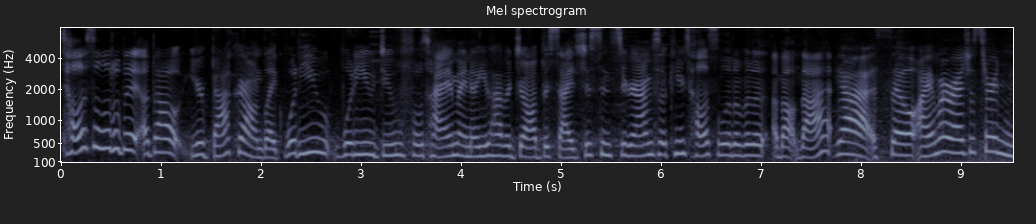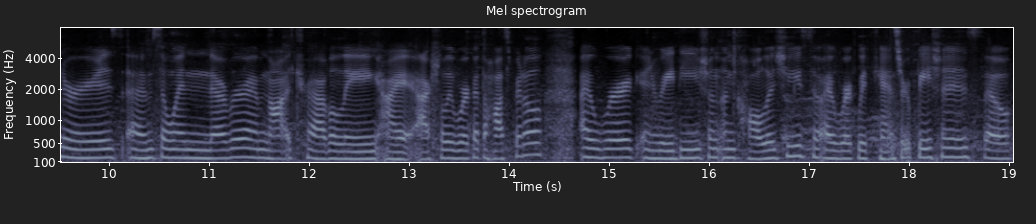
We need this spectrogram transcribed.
tell us a little bit about your background. Like what do you what do you do full time? I know you have a job besides just Instagram. So can you tell us a little bit about that? Yeah, so I'm a registered nurse. Um, so whenever I'm not traveling, I actually work at the hospital. I work in radiation oncology, so I work with cancer patients. So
